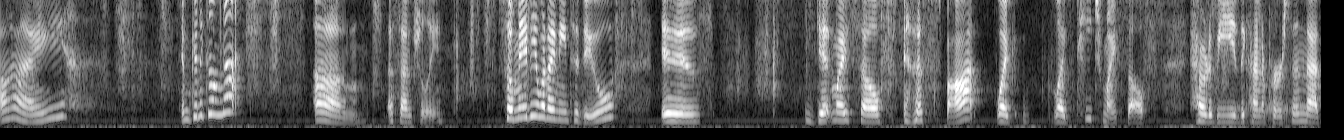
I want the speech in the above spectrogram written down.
I am gonna go nuts. Um, essentially. So maybe what I need to do is get myself in a spot like like teach myself how to be the kind of person that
